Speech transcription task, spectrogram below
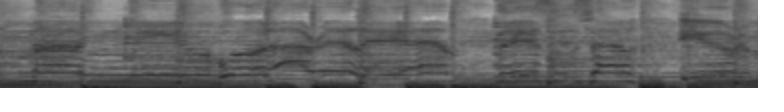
remind me of what I really am. This is how you remind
